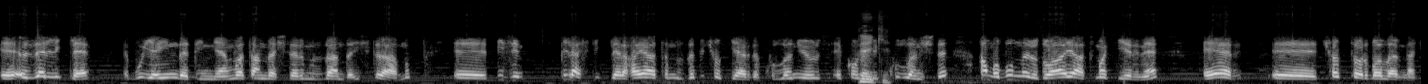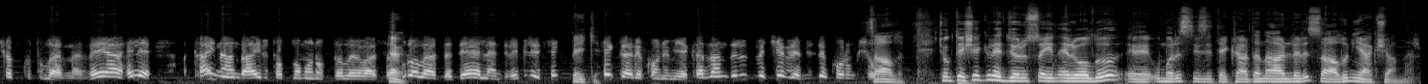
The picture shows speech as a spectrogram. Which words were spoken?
Ee, özellikle bu yayını da dinleyen vatandaşlarımızdan da istirhamım. Ee, bizim plastikleri hayatımızda birçok yerde kullanıyoruz. Ekonomik Peki. kullanışlı. Ama bunları doğaya atmak yerine eğer e, çöp torbalarına, çöp kutularına veya hele kaynağında ayrı toplama noktaları varsa Evet. buralarda değerlendirebilirsek Peki. tekrar ekonomiye kazandırırız ve çevremizi de korumuş oluruz. Sağ olun. Çok teşekkür ediyoruz Sayın Eroğlu. Ee, umarız sizi tekrardan ağırlarız. Sağ olun. İyi akşamlar.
